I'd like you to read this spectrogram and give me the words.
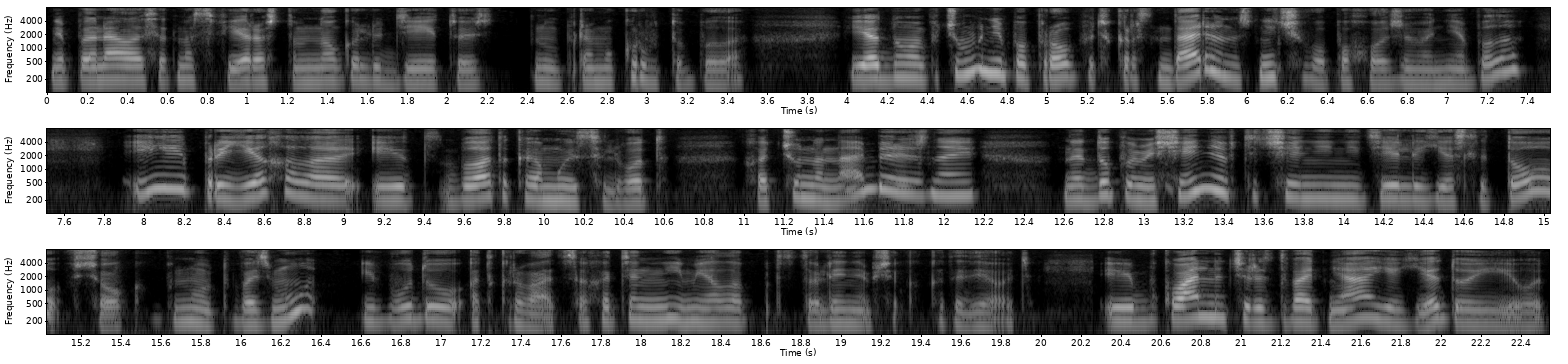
мне понравилась атмосфера, что много людей. То есть, ну, прямо круто было. Я думаю, почему бы не попробовать в Краснодаре? У нас ничего похожего не было. И приехала, и была такая мысль, вот хочу на набережной, найду помещение в течение недели, если то, все, ну, возьму и буду открываться. Хотя не имела представления вообще, как это делать. И буквально через два дня я еду, и вот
